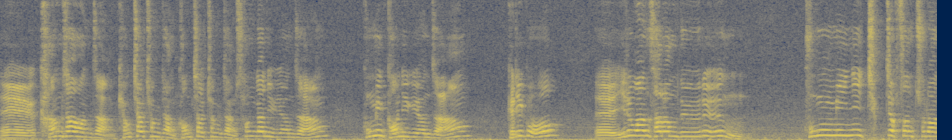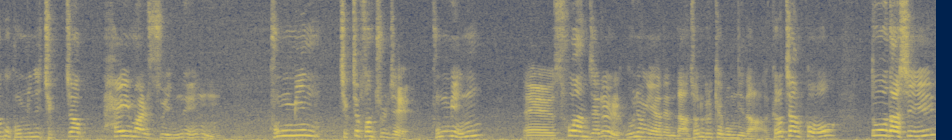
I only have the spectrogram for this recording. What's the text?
에, 감사원장, 경찰청장, 검찰청장, 선관위 위원장, 국민권익위원장 그리고 에, 이러한 사람들은 국민이 직접 선출하고 국민이 직접 해임할 수 있는 국민 직접 선출제, 국민 에, 소환제를 운영해야 된다. 저는 그렇게 봅니다. 그렇지 않고 또 다시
